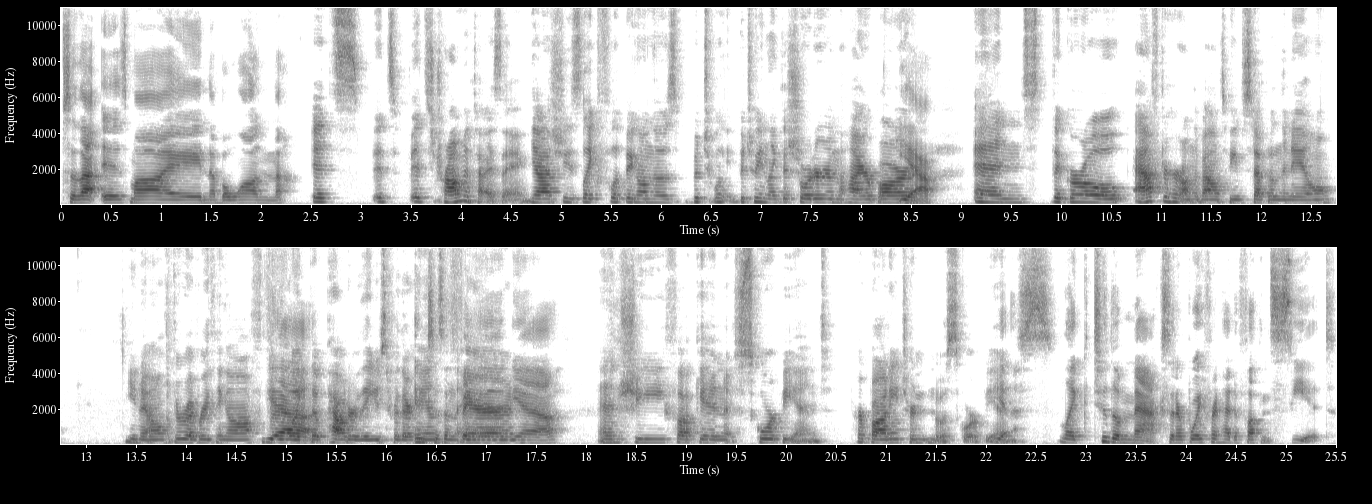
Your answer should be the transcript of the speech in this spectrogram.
So that is my number one. it's it's it's traumatizing. Yeah, she's like flipping on those between between like the shorter and the higher bar. Yeah. And the girl after her on the balance beam stepped on the nail, you know, threw everything off. Threw, Yeah. like the powder they use for their hands Into the in the fan. And, Yeah. and she fucking scorpioned. Her body turned into a scorpion. Yes. Like to the max, and her boyfriend had to fucking see it.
